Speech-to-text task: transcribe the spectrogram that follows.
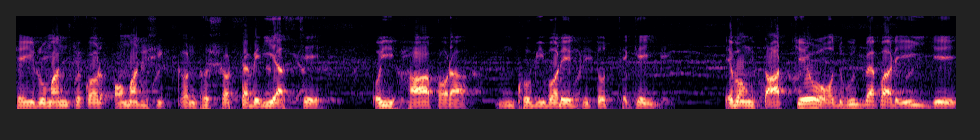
সেই রোমাঞ্চকর অমানসিক কণ্ঠস্বরটা বেরিয়ে আসছে ওই হা করা মুখবিবরের ভিতর থেকেই। এবং তার চেয়েও অদ্ভুত ব্যাপার এই যে,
